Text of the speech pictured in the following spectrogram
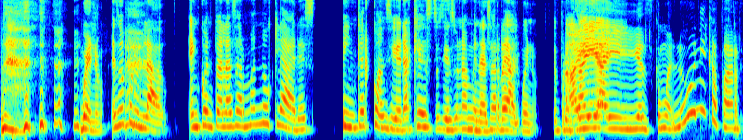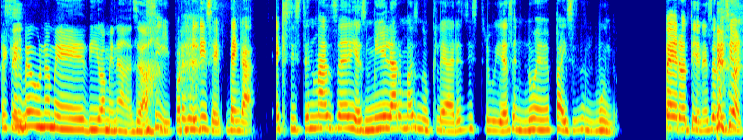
bueno, eso por un lado. En cuanto a las armas nucleares, Pinker considera que esto sí es una amenaza real. Bueno, de pronto ahí, ahí, es como la única parte que él ve una medio amenaza. Sí, por eso él dice, venga, existen más de 10.000 armas nucleares distribuidas en nueve países en el mundo, pero tiene solución.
